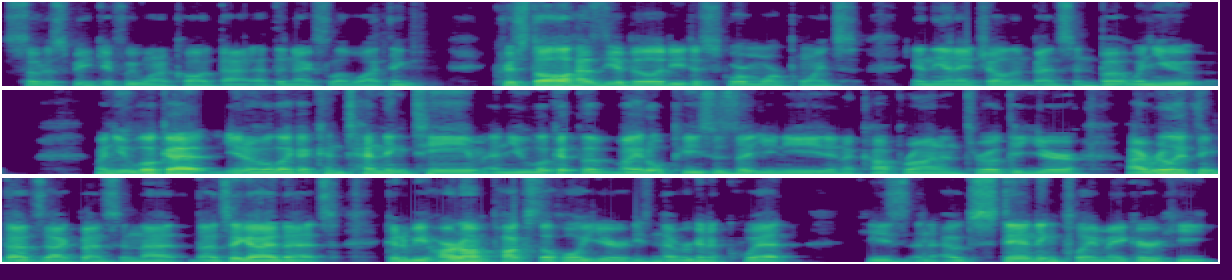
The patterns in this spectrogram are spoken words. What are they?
so to speak, if we want to call it that, at the next level. I think Cristall has the ability to score more points in the NHL than Benson. But when you when you look at you know like a contending team and you look at the vital pieces that you need in a cup run and throughout the year, I really think that's Zach Benson. That that's a guy that's going to be hard on pucks the whole year. He's never going to quit. He's an outstanding playmaker. He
